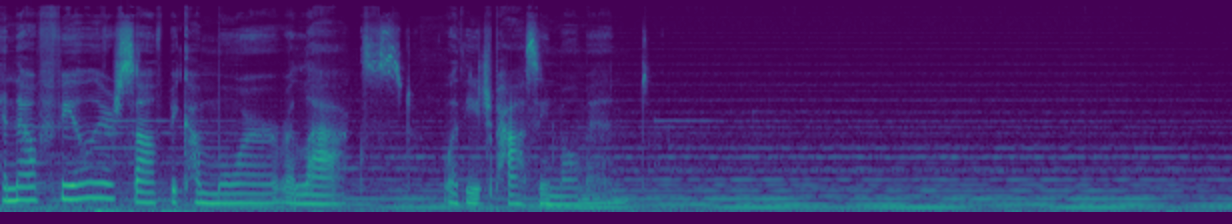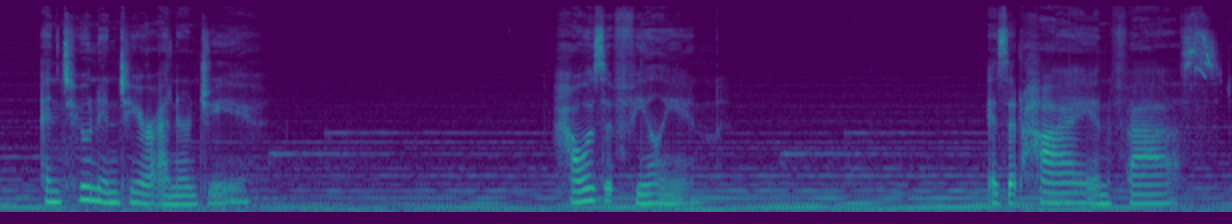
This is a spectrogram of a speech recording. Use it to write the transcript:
And now feel yourself become more relaxed with each passing moment. And tune into your energy. How is it feeling? Is it high and fast?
